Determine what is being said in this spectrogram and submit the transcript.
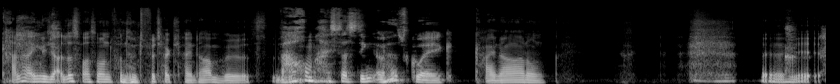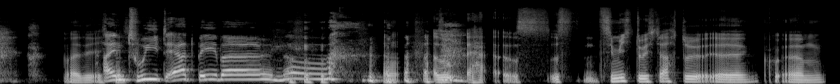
kann eigentlich alles, was man von einem Twitter-Client haben will. Warum heißt das Ding Earthquake? keine Ahnung. äh, weiß ich echt Ein nicht. Tweet, Erdbeben, no. Ja, also er, es ist eine ziemlich durchdachte äh, ähm,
